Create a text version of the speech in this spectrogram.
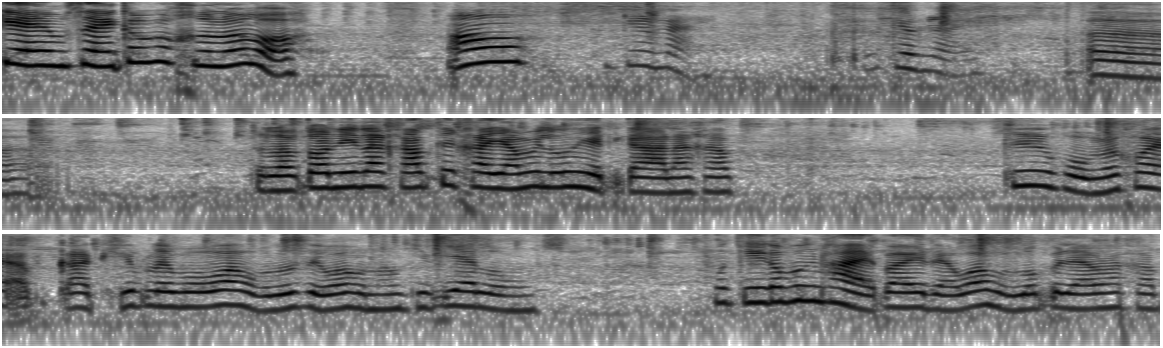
เกมแซงก็ก็คือแล้วเหรอ เอ้า เกมไหน เกมไหน เออสำหรับตอนนี้นะครับที่ใครยังไม่รู้เหตุการณ์นะครับ ที่ผมไม่ค่อยอัปอัดคลิปเลยเพราะว่าผมรู้สึกว่าผมทำคลิปแย่ลง เมื่อกี้ก็เพิ่งถ่ายไปแต่ว่าผมลบไปแล้วนะครับ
